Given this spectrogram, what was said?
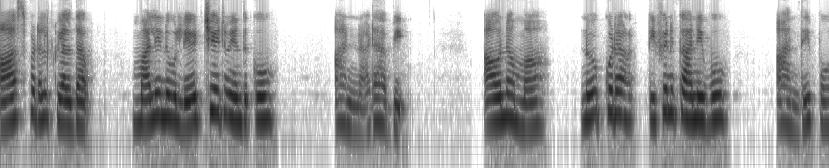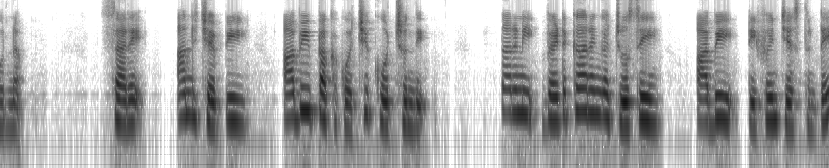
హాస్పిటల్కి వెళ్దాం. మళ్ళీ నువ్వు లేట్ చేయడం ఎందుకు? అన్నాడు అభి. అవునమ్మా నువ్వు కూడా టిఫిన్ కానివ్వు అంది పూర్ణ. సరే అని చెప్పి అభి పక్కకొచ్చి కూర్చుంది. తనని వెటకారంగా చూసి అభి టిఫిన్ చేస్తుంటే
